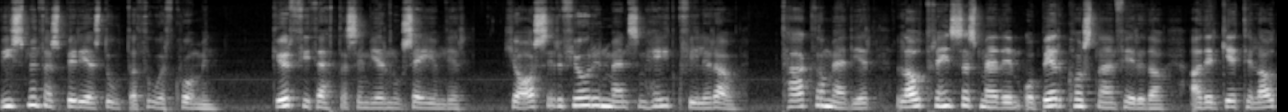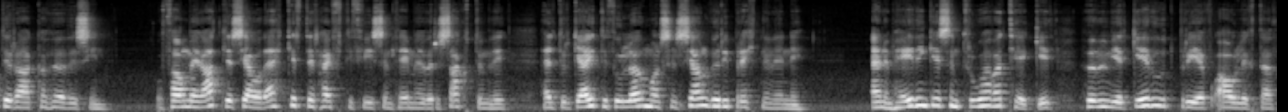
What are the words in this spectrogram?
Vísmund það spyrjast út að þú ert komin. Gjör því þetta sem við erum nú segjum þér. Hjá oss eru fjórin menn sem heit kvílir á. Tak þá með þér Lát reynsast með þeim og ber kostnaðin fyrir þá að þeir geti láti raka höfið sín. Og þá með allir sjá að ekkert er hæft í því sem þeim hefur verið sagt um þig, heldur gæti þú lögmál sem sjálfur í breytniðinni. En um heiðingi sem trú hafa tekið höfum við gefið út bref og álíktað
